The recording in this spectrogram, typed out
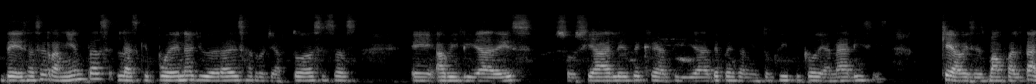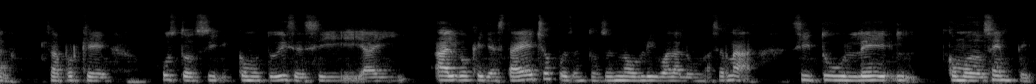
de esas herramientas las que pueden ayudar a desarrollar todas esas eh, habilidades sociales, de creatividad, de pensamiento crítico, de análisis, que a veces van faltando. O sea, porque justo si, como tú dices, si hay algo que ya está hecho, pues entonces no obligo al alumno a hacer nada. Si tú le, como docente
